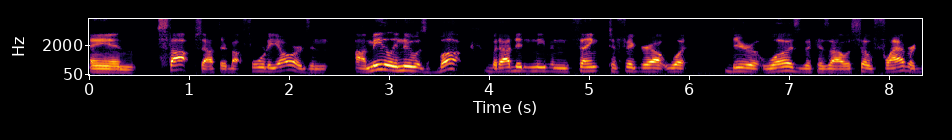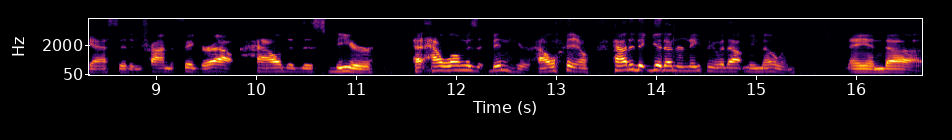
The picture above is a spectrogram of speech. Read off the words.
and stops out there about 40 yards. And I immediately knew it was a buck, but I didn't even think to figure out what deer it was because I was so flabbergasted and trying to figure out how did this deer, how long has it been here? How, you know, how did it get underneath me without me knowing? And, uh,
